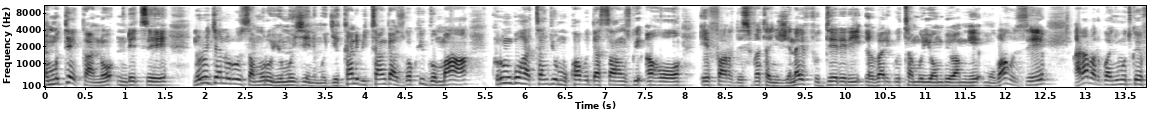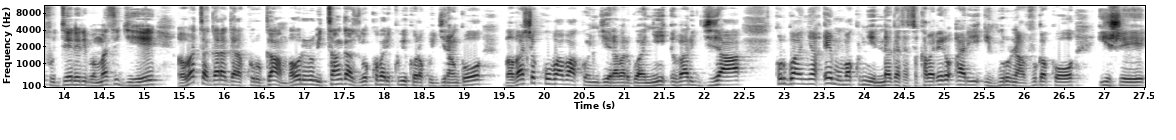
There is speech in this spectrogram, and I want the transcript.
umutekano ndetse n'urujya n'uruza muri uyu mujyi ni mu gihe kandi bitangazwa ko igoma kuri ubu ngubu hatangiye umukwabo udasanzwe aho FRDC ifatanyije na FDLR bari guta muri yombi bamwe mu bahoze ari abarwanya umutwe FDLR bamaze igihe batagaragara ku rugamba. Aho rero bitangazwa ko bari kubikora kugira ngo babashe kuba bakongera abarwanyi barya kurwanya M makumyabiri na gatatu. Akaba rero ari inkuru navuga ko ije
